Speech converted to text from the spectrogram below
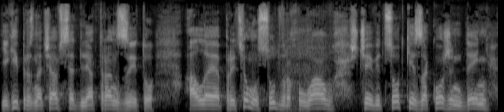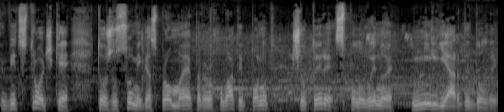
який призначався для транзиту. Але при цьому суд врахував ще відсотки за кожен день відстрочки. Тож у сумі Газпром має перерахувати понад 4,5 мільярди доларів.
